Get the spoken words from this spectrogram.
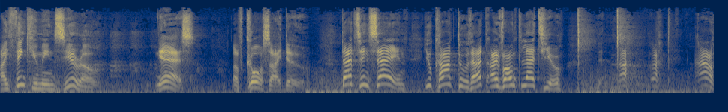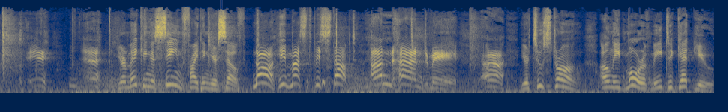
I think you mean zero. Yes, of course I do. That's insane. You can't do that. I won't let you. You're making a scene fighting yourself. No, he must be stopped. Unhand me! Ah, You're too strong. I'll need more of me to get you.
